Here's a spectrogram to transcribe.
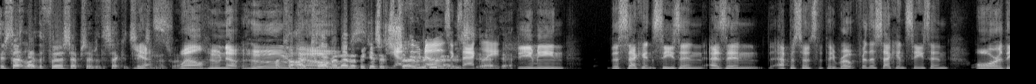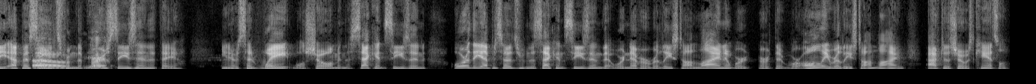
Is that like the first episode of the second season yes. as well? Well, who know who I can't, I can't remember because it's Yeah, so who knows exactly? Yeah, yeah. Do you mean the second season, as in the episodes that they wrote for the second season, or the episodes Oh, from the yeah. first season that they, you know, said, wait, we'll show them in the second season, or the episodes from the second season that were never released online and were, or that were only released online after the show was canceled?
